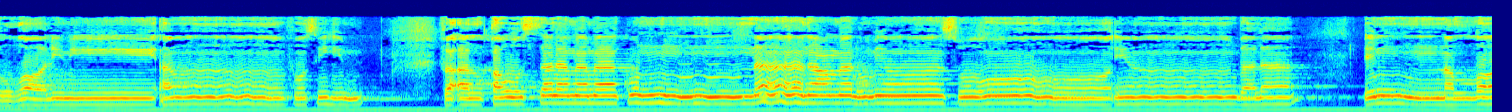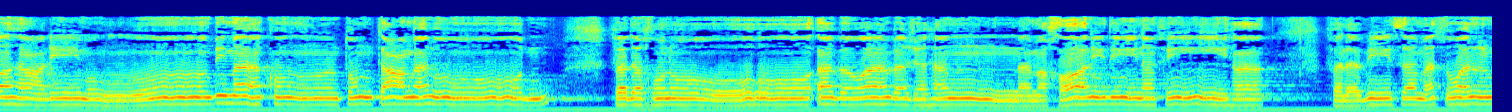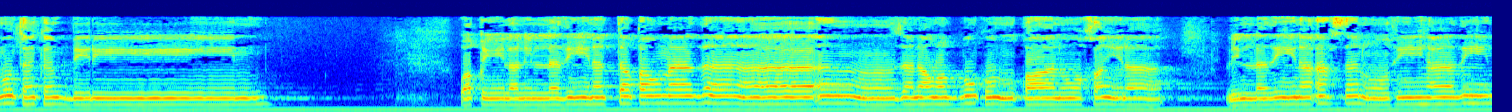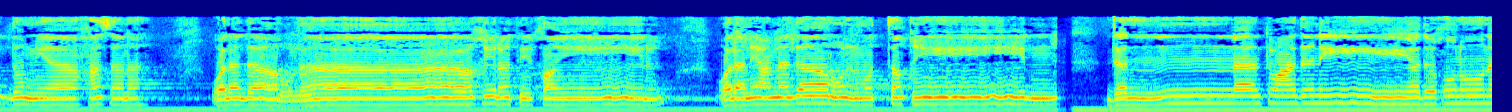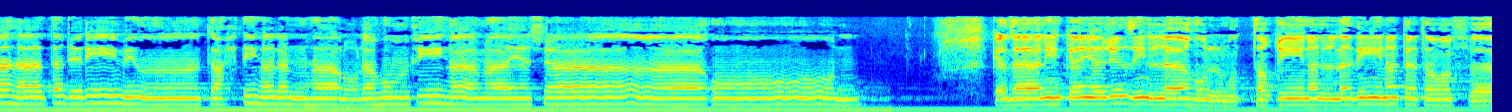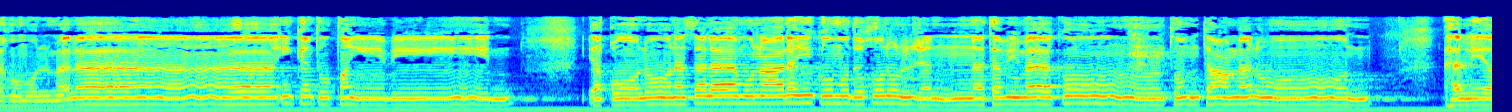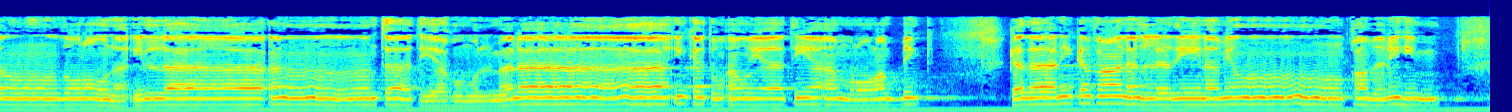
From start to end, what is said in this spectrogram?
ظالمي أنفسهم فألقوا السلم ما كنا نعمل من سوء بلى إن الله عليم بما كنتم تعملون فادخلوا أبواب جهنم خالدين فيها فلبيث مثوى المتكبرين. وقيل للذين اتقوا ماذا أنزل ربكم؟ قالوا خيرا للذين أحسنوا في هذه الدنيا حسنة ولدار الآخرة خير ولنعم دار المتقين. جنات عدن يدخلونها تجري من تحتها الأنهار لهم فيها ما يشاءون. كذلك يجزي الله المتقين الذين تتوفاهم الملائكة طيبين. يقولون سلام عليكم ادخلوا الجنة بما كنتم تعملون. هل ينظرون إلا أن تأتيهم الملائكة أو يأتي أمر ربك ۖ؟ كذلك فعل الذين من قبلهم.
